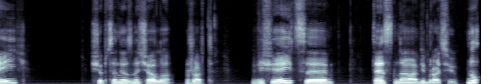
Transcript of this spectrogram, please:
A, щоб це не означало жарт. Wi-Fi A це тест на вібрацію. Ну,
